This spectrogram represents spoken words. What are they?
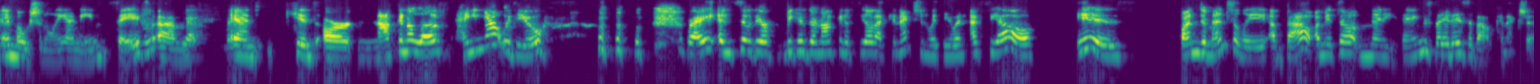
emotionally, I mean, safe. Mm-hmm. Um, yeah, right. And kids are not going to love hanging out with you. right. And so they're because they're not going to feel that connection with you. And SEL is fundamentally about, I mean, it's about many things, but it is about connection.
